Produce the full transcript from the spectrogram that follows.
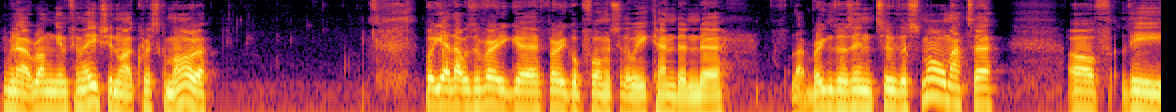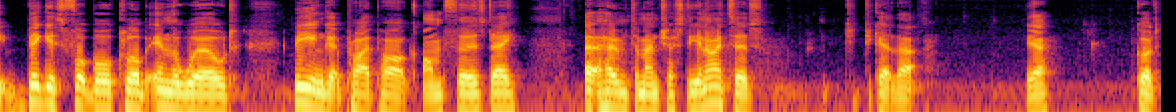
giving out wrong information like Chris Kamara. But yeah, that was a very uh, very good performance for the weekend, and uh, that brings us into the small matter of the biggest football club in the world being at Pride Park on Thursday at home to Manchester United. Did you get that? Yeah? Good.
